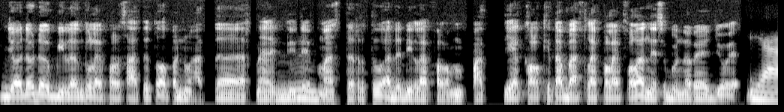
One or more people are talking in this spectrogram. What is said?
Jodoh udah bilang tuh level 1 tuh open water. Nah, di hmm. Dev Master tuh ada di level 4. Ya kalau kita bahas level-levelan ya sebenarnya Jo ya. Iya.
